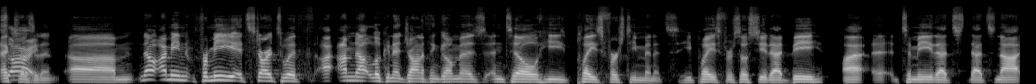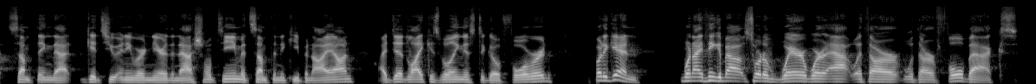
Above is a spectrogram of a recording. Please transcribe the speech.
ex-resident. Um, no, I mean, for me, it starts with I, am not looking at Jonathan Gomez until he plays first team minutes. He plays for Sociedad B. Uh, to me, that's that's not something that gets you anywhere near the national team. It's something to keep an eye on. I did like his willingness to go forward, but again, when I think about sort of where we're at with our with our fullbacks,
